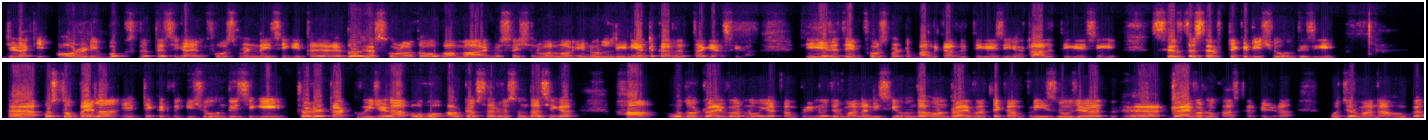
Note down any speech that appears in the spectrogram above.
ਜਿਹੜਾ ਕਿ ਆਲਰੇਡੀ ਬੁੱਕਸ ਦੇ ਉੱਤੇ ਸੀਗਾ ਐਨਫੋਰਸਮੈਂਟ ਨਹੀਂ ਸੀ ਕੀਤਾ ਜਾ ਰਿਹਾ। 2016 ਤੋਂ ਓਬਾਮਾ ਐਡਮਿਨਿਸਟ੍ਰੇਸ਼ਨ ਵੱਲੋਂ ਇਹਨੂੰ ਲੀਨੀਅੰਟ ਕਰ ਦਿੱਤਾ ਗਿਆ ਸੀਗਾ, ਕਿ ਇਹਦੇ ਤੇ ਐਨਫੋਰਸਮੈਂਟ ਬੰਦ ਕਰ ਦਿੱਤੀ ਗਈ ਸੀ, ਹਟਾ ਦਿੱਤੀ ਗਈ ਸੀ ਸਿਰਫ ਤੇ ਸਿਰਫ ਟਿਕਟ ਇਸ਼ੂ ਹੁੰਦੀ ਸੀ ਉਸ ਤੋਂ ਪਹਿਲਾਂ ਇਹ ਟਿਕਟ ਵੀ ਇਸ਼ੂ ਹੁੰਦੀ ਸੀਗੀ, ਤੁਹਾਡਾ ਟਰੱਕ ਵੀ ਜਿਹੜਾ ਉਹ ਆਊਟ ਆਫ ਸਰਵਿਸ ਹੁੰਦਾ ਸੀਗਾ। ਹਾਂ, ਉਦੋਂ ਡਰਾਈਵਰ ਨੂੰ ਜਾਂ ਕੰਪਨੀ ਨੂੰ ਜੁਰਮਾਨਾ ਨਹੀਂ ਸੀ ਹੁੰਦਾ, ਹੁਣ ਡਰਾਈਵਰ ਤੇ ਕੰਪਨੀਆਂ ਨੂੰ ਜਿਹੜਾ ਡਰਾਈਵਰ ਨੂੰ ਖਾਸ ਕਰਕੇ ਜਿਹੜਾ ਉਹ ਜੁਰਮਾਨਾ ਹੋਊਗਾ।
